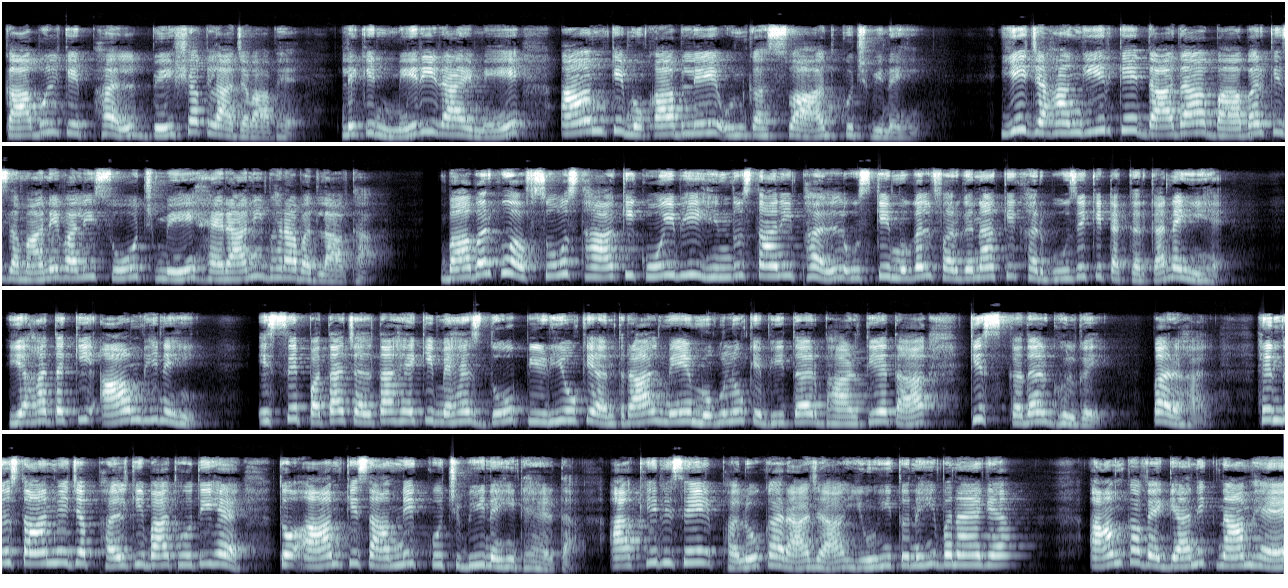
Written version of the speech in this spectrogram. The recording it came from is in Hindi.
काबुल के फल बेशक लाजवाब है, लेकिन मेरी राय में आम के मुकाबले उनका स्वाद कुछ भी नहीं। ये जहांगीर के दादा बाबर के जमाने वाली सोच में हैरानी भरा बदलाव था। बाबर को अफसोस था कि कोई भी हिंदुस्तानी फल उसके मुगल फरगना के खरबूजे के टक्कर का नहीं है। यहाँ तक कि आम भी नहीं। इससे पता चलता है कि महज दो पीढ़ियों के अंतराल में मुगलों के भीतर भारतीयता किस कदर घुल गई। बहरहाल, हिंदुस्तान में जब फल की बात होती है तो आम के सामने कुछ भी नहीं ठहरता। आखिर इसे फलों का राजा यूँ ही तो नहीं बनाया गया। आम का वैज्ञानिक नाम है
